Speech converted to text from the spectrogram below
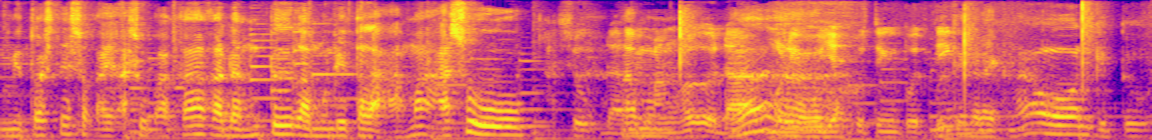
mitos teh sok aya asup akal kadang teu lamun ditelaah mah asup. Asup dan Lamun- heueuh da Ah. meuli uyah puting-puting. Rek naon gitu.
